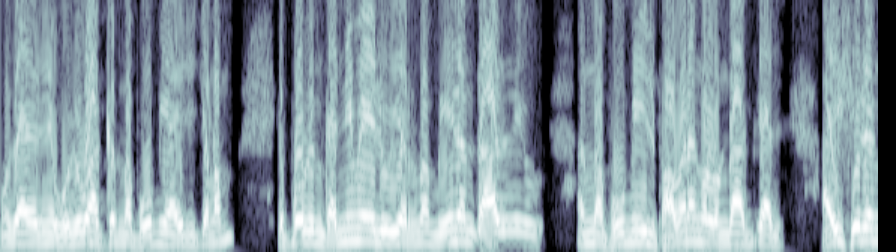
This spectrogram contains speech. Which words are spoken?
മുതലിനെ ഒഴിവാക്കുന്ന ഭൂമിയായിരിക്കണം. എപ്പോഴും കന്നിമേൽ ഉയർന്ന മീനം താഴ്ന്ന എന്ന ഭൂമിയിൽ ഭവനങ്ങൾ ഉണ്ടാക്കിയാൽ ഐശ്വര്യം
